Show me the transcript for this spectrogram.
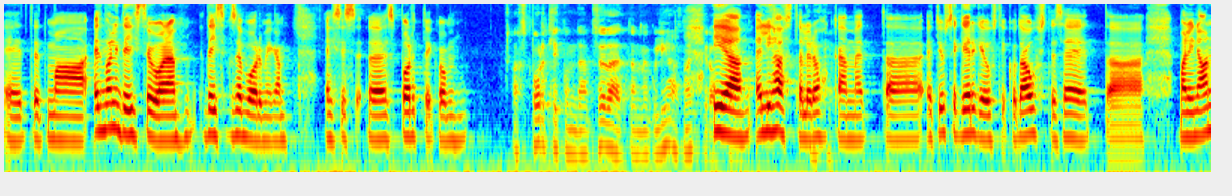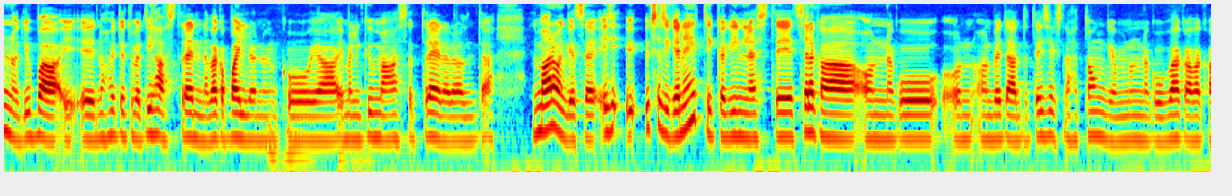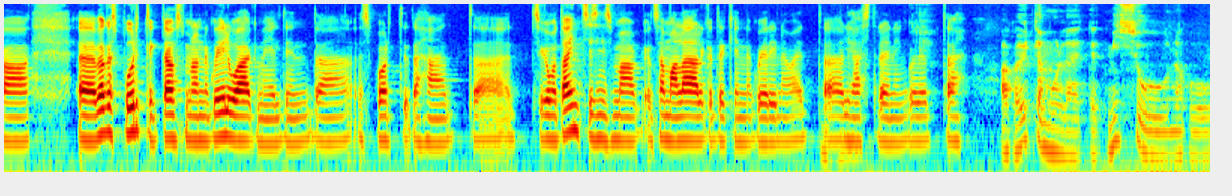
et, et ma, et ma olin teistsugune, teistsuguse vormiga. Ehk siis äh, sportlikum ah, sportlikum tähendab seda, et on nagu lihasmassi rohkem? jaa, lihast oli rohkem, et, äh, et just see kergejõustiku taust ja see, et äh, ma olin andnud juba noh, ütleme, et lihastrenne väga palju nagu mm -hmm. ja, ja ma olin kümme aastat treener olnud ja ma arvangi, et see üks asi geneetika kindlasti, et sellega on nagu on, on vedanud ja teiseks noh, et ongi mul nagu väga-väga äh, väga sportlik taust, mul on nagu eluaeg meeldinud äh, sporti teha, et, et isegi kui ma tantsisin, siis ma samal ajal ka tegin nagu erinevaid äh, lihastreeninguid, et äh, aga ütle mulle, et, et mis su nagu,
